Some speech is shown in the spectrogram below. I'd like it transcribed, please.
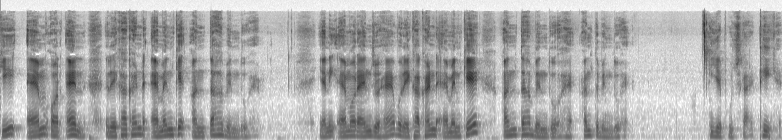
कि एम और एन रेखाखंड एम एन के अंत बिंदु है। यानी एम और एन जो है वो रेखाखंड एम एन के अंत बिंदु है अंत बिंदु है। ये पूछ रहा है ठीक है।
